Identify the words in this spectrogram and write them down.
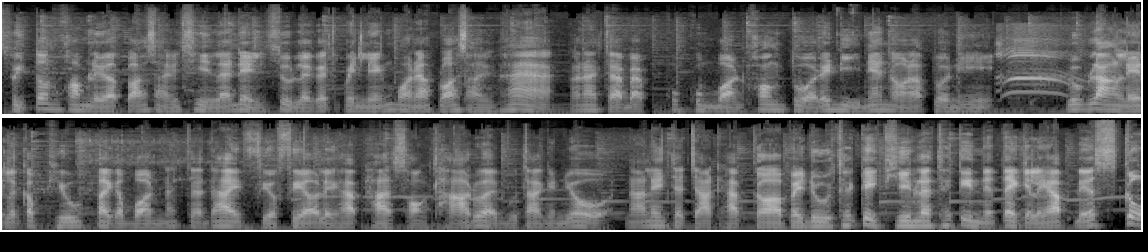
สปีดต้นความเร็วครับ134และเด่นที่สุดเลยก็จะเป็นเลี้ยงบอลนะครับ135ก็น่าจะแบบควบคุมบอลคล่องตัวได้ดีแน่นอนครับตัวนี้ รูปร่างเล็กแล้วก็พิ้วไปกับบอลน่าจะได้เฟี้ยวๆเลยครับผ่านสองเท้าด้วยบูตาเกนโยน่าเล่นจัดๆครับก็ไปดูแทคติกทีมและแทคติกเนเตะกันเลยครับ let's go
